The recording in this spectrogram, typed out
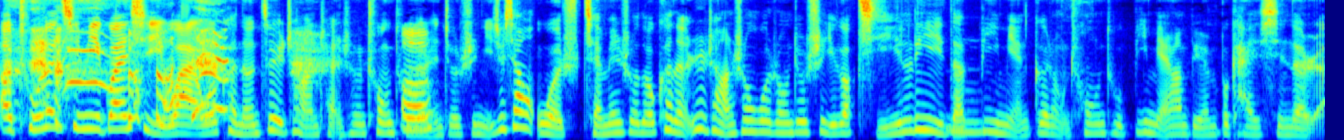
啊，除了亲密关系以外，我可能最常产生冲突的人就是你。就像我前面说的，我可能日常生活中就是一个极力的避免各种冲突、避免让别人不开心的人。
